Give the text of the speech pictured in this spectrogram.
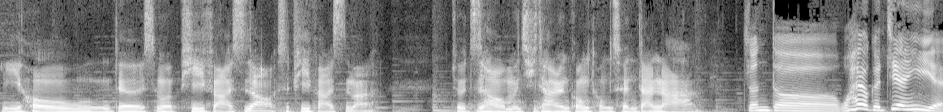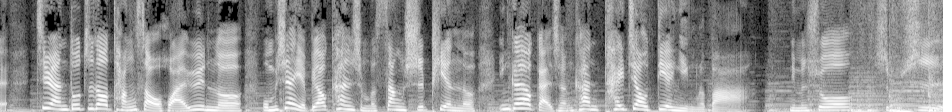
以后的什么批发是哦，是批发是吗？就只好我们其他人共同承担啦。真的，我还有个建议耶，既然都知道堂嫂怀孕了，我们现在也不要看什么丧尸片了，应该要改成看胎教电影了吧？你们说是不是？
